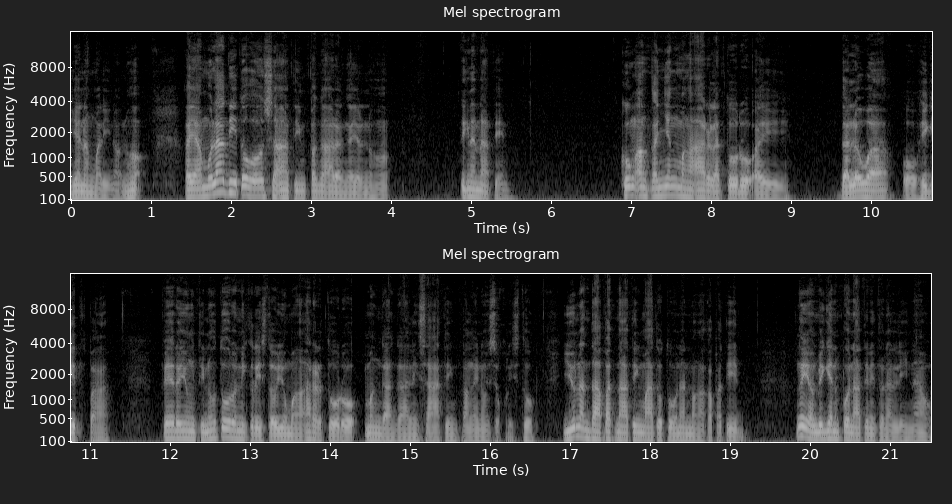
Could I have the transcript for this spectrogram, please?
Yan ang malinaw. No? Kaya mula dito ho, sa ating pag-aaral ngayon, no, tingnan natin. kung ang kanyang mga aral at turo ay dalawa o higit pa, pero yung tinuturo ni Kristo, yung mga aral at turo, manggagaling sa ating Panginoong Kristo. Yun ang dapat nating matutunan mga kapatid. Ngayon, bigyan po natin ito ng linaw.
